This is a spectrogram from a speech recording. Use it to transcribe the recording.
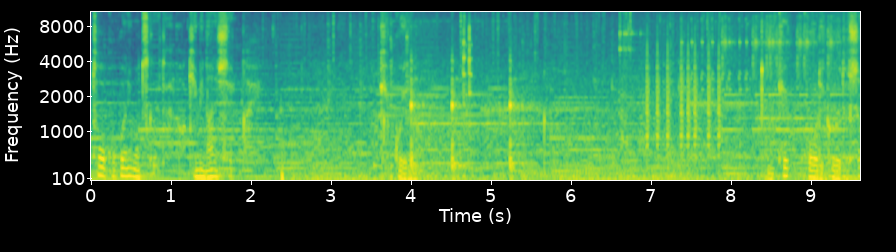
当ここにも作りたいな。君何してるんだい？結構いるな。結構リクルートした。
